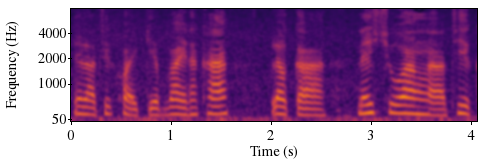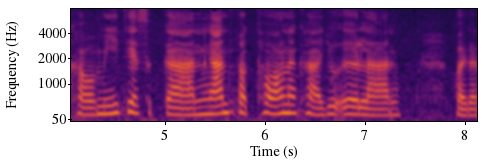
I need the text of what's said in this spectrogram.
นี่แหละที่ข่อยเก็บไว้นะคะ แล้วก็ในช่วงที่เขามีเทศกาลงานฝักทองนะคะอยู่เออร์ลาน ข่อยก็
